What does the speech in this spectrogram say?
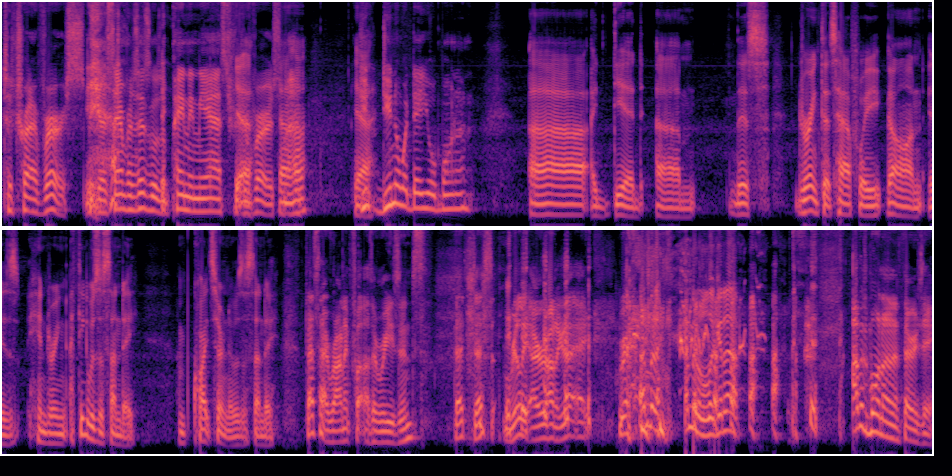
to traverse because San Francisco is a pain in the ass to yeah. traverse. Uh-huh. Man. Do, Yeah. do you know what day you were born on? Uh, I did. Um, this drink that's halfway gone is hindering. I think it was a Sunday. I'm quite certain it was a Sunday. That's ironic for other reasons. That that's really ironic. That- I'm gonna, I'm gonna look it up. I was born on a Thursday,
